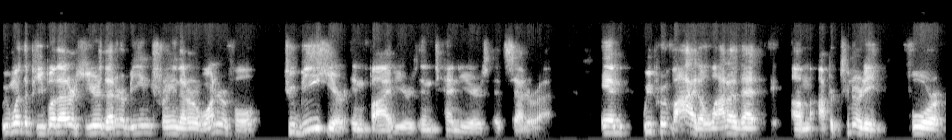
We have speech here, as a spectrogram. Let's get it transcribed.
we want the people that are here that are being trained, that are wonderful, to be here in five years, in 10 years, et cetera. And we provide a lot of that um, opportunity for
